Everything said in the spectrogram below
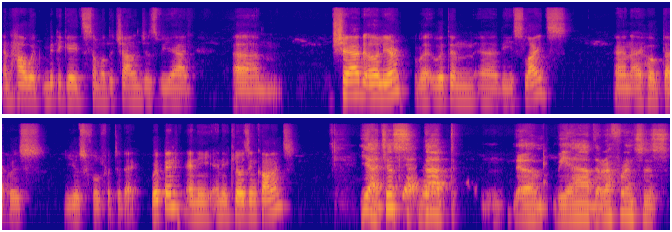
and how it mitigates some of the challenges we had um, shared earlier within uh, these slides. And I hope that was useful for today. Vipin, any, any closing comments? Yeah, just yeah. that um, we have the references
